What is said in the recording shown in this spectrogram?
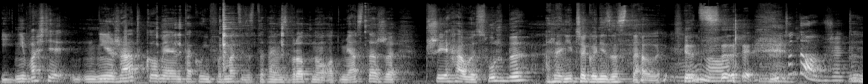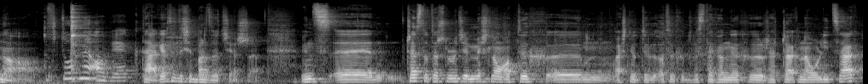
I nie właśnie nierzadko miałem taką informację, dostawałem zwrotną od miasta, że przyjechały służby, ale niczego nie zostały. Więc No. To dobrze, to No. wtórny obieg. tak, ja wtedy się bardzo cieszę. Więc e, często też ludzie myślą o tych e, właśnie o tych, o tych wystawionych rzeczach na ulicach,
